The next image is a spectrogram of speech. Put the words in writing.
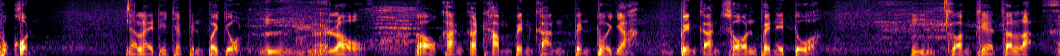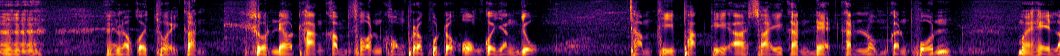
ทุกคนอะไรที่จะเป็นประโยชน์เราเอาการกระทำเป็นการเป็นตัวอย่าง เป็นการสอนไปในตัวความเสียสละเอ่อเราก็ช่วยกัน ส่วนแนวทางคำสอนของพระพุทธองค์ก็ยังอยู่ทำที่พักที่อาศัยกันแดดกันลมกันฝน ไม่ให้ล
